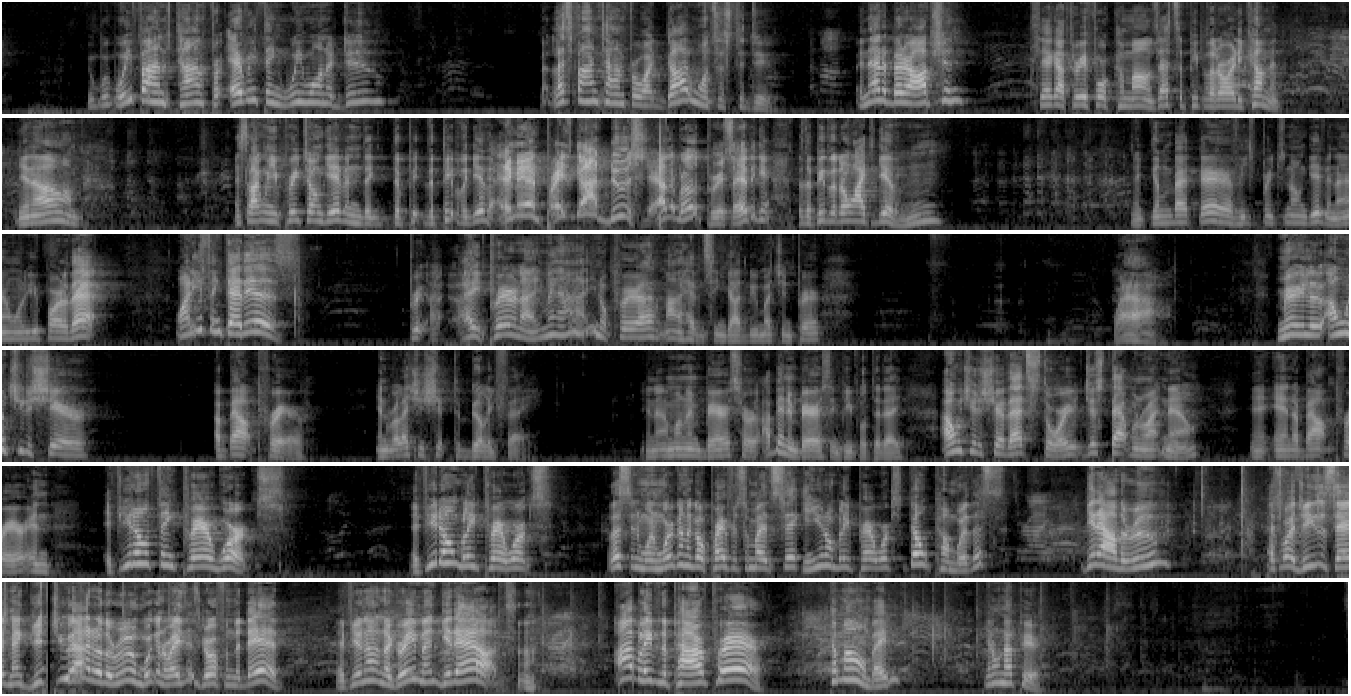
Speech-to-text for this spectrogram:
We find time for everything we want to do. Let's find time for what God wants us to do. Isn't that a better option? See, I got three or four come ons. That's the people that are already coming. You know, it's like when you preach on giving, the, the, the people that give, amen, praise God, do it, shout it, brother, say it again. But the people that don't like to give, hmm? They come back there if he's preaching on giving. I don't want to be a part of that. Why do you think that is? Pre- hey, prayer night, man, I, you know, prayer, I, I haven't seen God do much in prayer. Wow. Mary Lou, I want you to share about prayer in relationship to Billy Faye. And I'm going to embarrass her. I've been embarrassing people today. I want you to share that story, just that one right now, and, and about prayer. And if you don't think prayer works, if you don't believe prayer works, listen, when we're going to go pray for somebody that's sick and you don't believe prayer works, don't come with us. Get out of the room. That's what Jesus said, man, get you out of the room. We're going to raise this girl from the dead. If you're not in agreement, get out. I believe in the power of prayer. Come on, baby. Get on up here.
